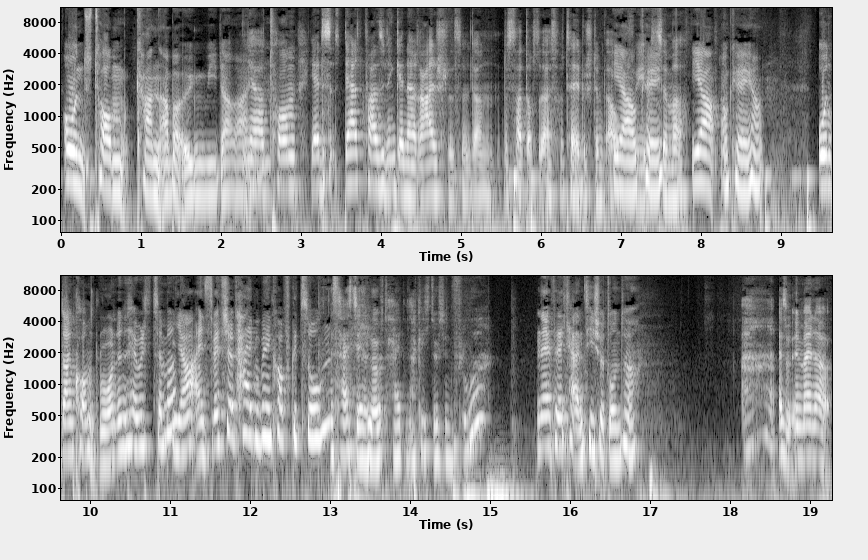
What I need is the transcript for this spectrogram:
Und Tom kann aber irgendwie da rein. Ja, Tom, ja, das, der hat quasi den Generalschlüssel dann. Das hat doch das Hotel bestimmt auch ja, für jedes okay. Zimmer. Ja, okay, ja. Und dann kommt Ron in Harrys Zimmer. Ja, ein Sweatshirt halb über den Kopf gezogen. Das heißt, er läuft halbnackig durch den Flur? Ne, vielleicht hat er ein T-Shirt drunter. Also in meiner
